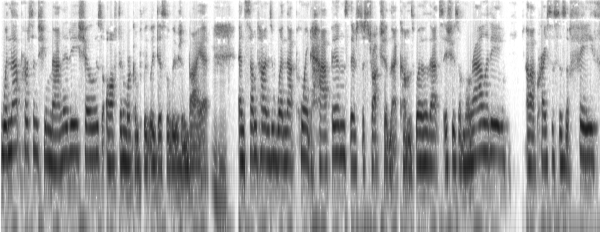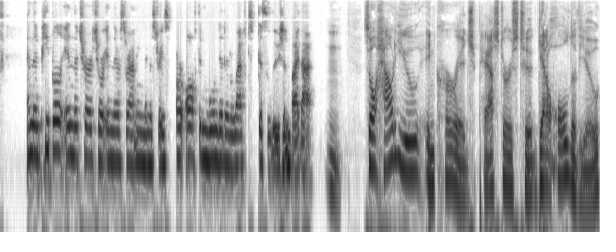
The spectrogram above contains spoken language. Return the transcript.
when that person's humanity shows often we're completely disillusioned by it mm-hmm. and sometimes when that point happens there's destruction that comes whether that's issues of morality uh, crises of faith and then people in the church or in their surrounding ministries are often wounded and left disillusioned by that mm. So, how do you encourage pastors to get a hold of you,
